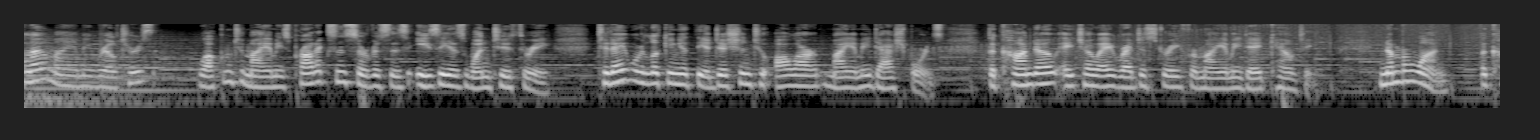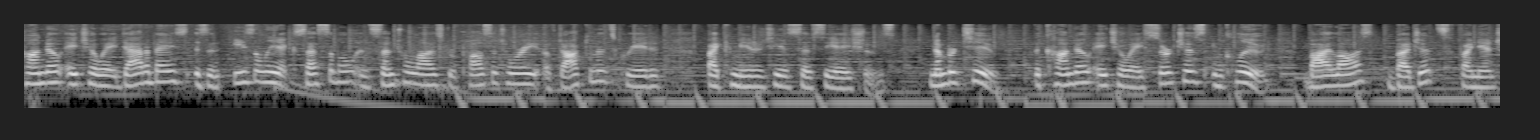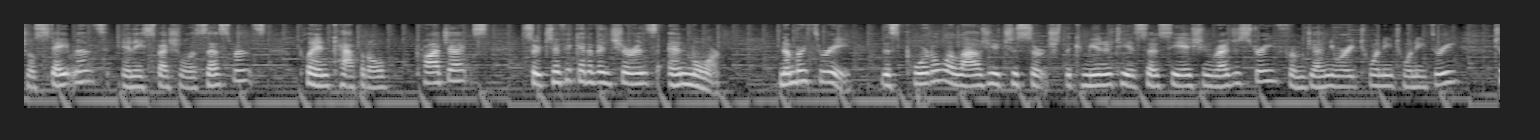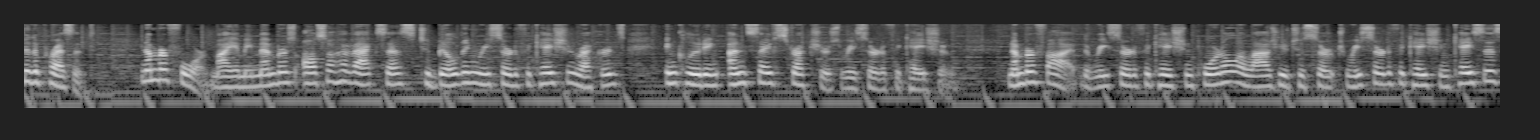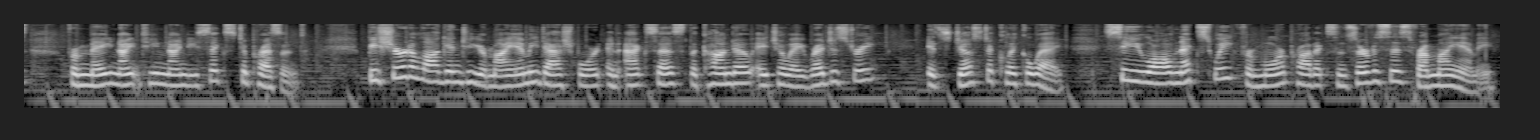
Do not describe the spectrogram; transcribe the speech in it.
Hello, Miami Realtors. Welcome to Miami's Products and Services Easy as 123. Today we're looking at the addition to all our Miami dashboards, the Condo HOA Registry for Miami Dade County. Number one, the Condo HOA database is an easily accessible and centralized repository of documents created by community associations. Number two, the Condo HOA searches include bylaws, budgets, financial statements, any special assessments, planned capital projects, certificate of insurance, and more. Number three, this portal allows you to search the Community Association Registry from January 2023 to the present. Number four, Miami members also have access to building recertification records, including unsafe structures recertification. Number five, the recertification portal allows you to search recertification cases from May 1996 to present. Be sure to log into your Miami dashboard and access the Condo HOA registry. It's just a click away. See you all next week for more products and services from Miami.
